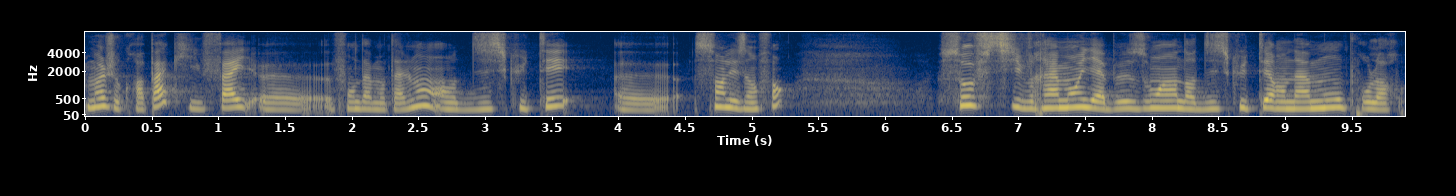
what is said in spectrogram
moi, je ne crois pas qu'il faille euh, fondamentalement en discuter euh, sans les enfants, sauf si vraiment il y a besoin d'en discuter en amont pour leur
